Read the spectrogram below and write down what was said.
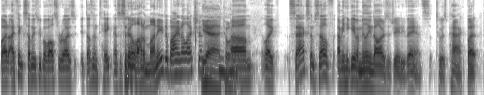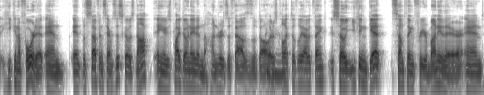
But I think some of these people have also realized it doesn't take necessarily a lot of money to buy an election. Yeah, totally. Um, like Sacks himself, I mean, he gave a million dollars to JD Vance to his PAC, but he can afford it. And, and the stuff in San Francisco is not, you know, he's probably donated in the hundreds of thousands of dollars mm-hmm. collectively, I would think. So you can get something for your money there. And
